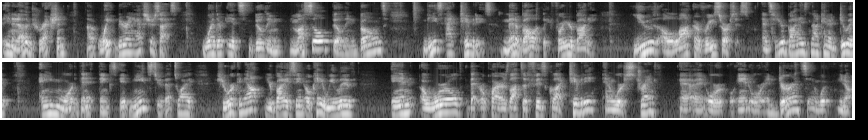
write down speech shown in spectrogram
in another direction, uh, weight bearing exercise. Whether it's building muscle, building bones, these activities metabolically for your body use a lot of resources. And so your body's not going to do it any more than it thinks it needs to. That's why if you're working out, your body's saying, okay, we live in a world that requires lots of physical activity and where strength uh, or, or, and or endurance and what you know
